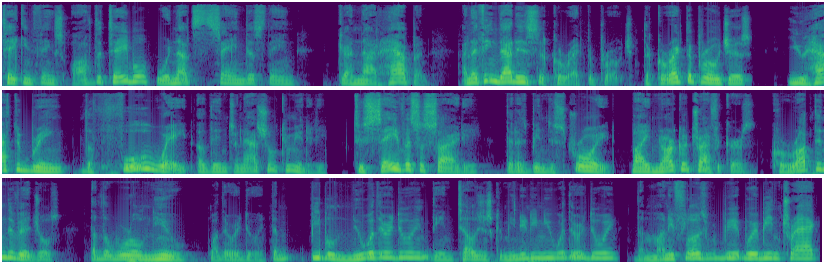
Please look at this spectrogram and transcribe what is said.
taking things off the table. We're not saying this thing cannot happen. And I think that is the correct approach. The correct approach is you have to bring the full weight of the international community to save a society that has been destroyed by narco traffickers, corrupt individuals that the world knew what they were doing. The people knew what they were doing. The intelligence community knew what they were doing. The money flows were, be, were being tracked.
